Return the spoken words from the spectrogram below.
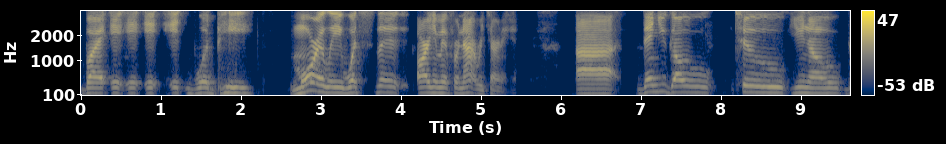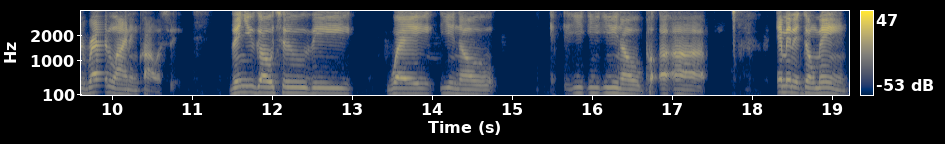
but it, it, it, it would be morally, what's the argument for not returning it? Uh, then you go to, you know, the redlining policy. Then you go to the way, you know, you, you know, uh, uh, eminent domain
